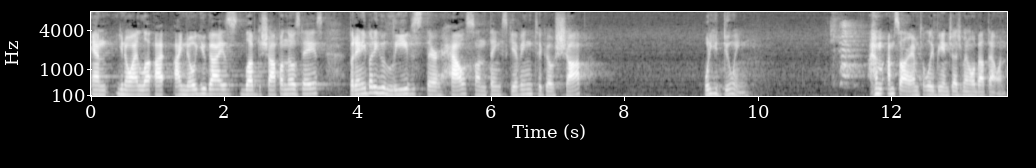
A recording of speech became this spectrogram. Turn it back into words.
And, you know, I, lo- I, I know you guys love to shop on those days. But anybody who leaves their house on Thanksgiving to go shop, what are you doing? I'm, I'm sorry, I'm totally being judgmental about that one.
